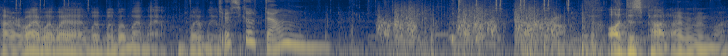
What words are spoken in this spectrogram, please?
Alright, wait, wait, wait, wait, wait, wait, wait, wait, wait, wait. Just go down. Oh, this part I remember.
